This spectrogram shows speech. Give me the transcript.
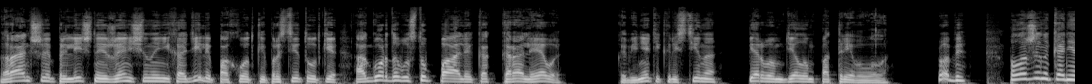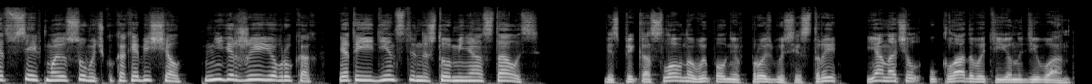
Раньше приличные женщины не ходили походкой проститутки, а гордо выступали, как королевы. В кабинете Кристина первым делом потребовала. «Робби, положи, наконец, в сейф мою сумочку, как обещал. Не держи ее в руках. Это единственное, что у меня осталось». Беспрекословно выполнив просьбу сестры, я начал укладывать ее на диван,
